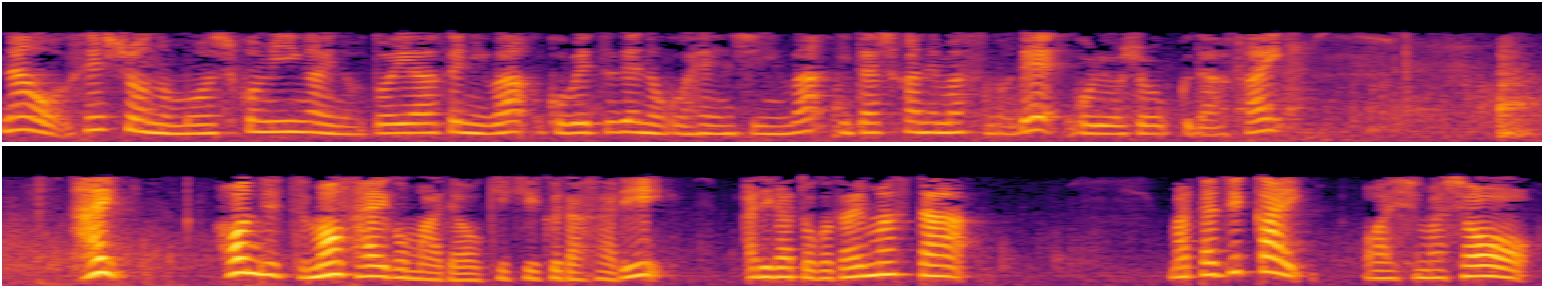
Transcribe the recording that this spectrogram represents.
なお、セッションの申し込み以外のお問い合わせには、個別でのご返信はいたしかねますので、ご了承ください。はい。本日も最後までお聴きくださり、ありがとうございました。また次回お会いしましょう。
